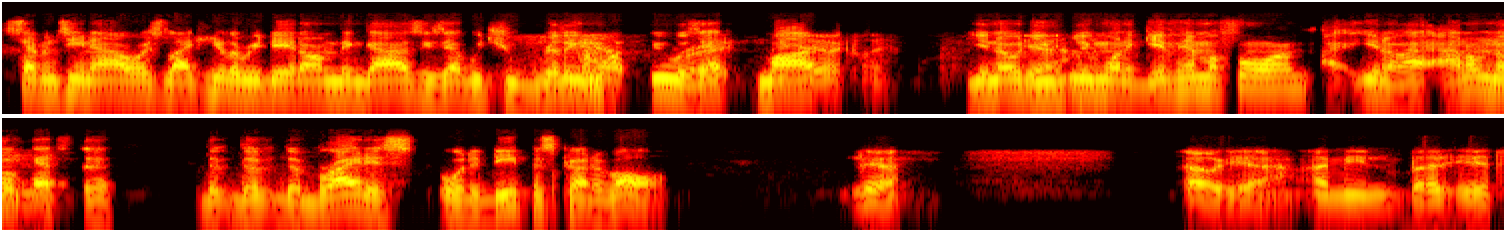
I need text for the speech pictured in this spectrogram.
17 hours like Hillary did on Benghazi. Is that what you really want to do? Is that Right, smart? Exactly. You know, do Yeah. you really want to give him a forum? I, you know, I, I don't know if Mhm. that's the, the the the brightest or the deepest cut of all. Yeah. Oh yeah. I mean, but it's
